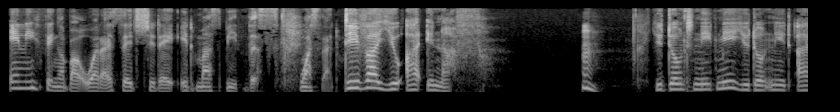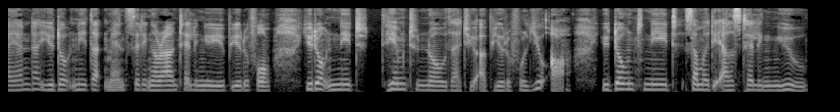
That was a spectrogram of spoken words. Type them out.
anything about what I said today, it must be this. What's that? Diva, you are enough. You don't need me. You don't need Ayanda. You don't need that man sitting around telling you you're beautiful. You don't need him to know that you are beautiful. You are. You don't need somebody else telling you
